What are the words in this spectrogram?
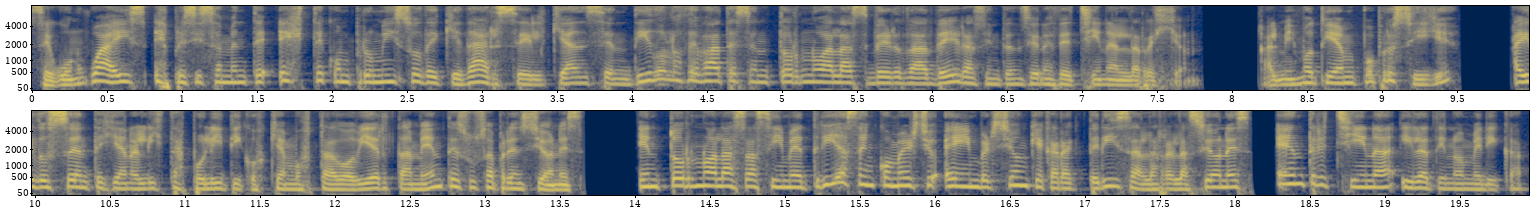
Según Weiss, es precisamente este compromiso de quedarse el que ha encendido los debates en torno a las verdaderas intenciones de China en la región. Al mismo tiempo, prosigue, hay docentes y analistas políticos que han mostrado abiertamente sus aprensiones en torno a las asimetrías en comercio e inversión que caracterizan las relaciones entre China y Latinoamérica.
